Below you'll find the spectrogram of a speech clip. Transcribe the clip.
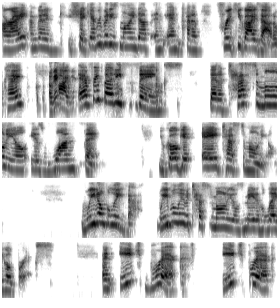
All right. I'm going to shake everybody's mind up and, and kind of freak you guys out. Okay. Okay. All right. Everybody thinks that a testimonial is one thing. You go get a testimonial. We don't believe that. We believe a testimonial is made of Lego bricks. And each brick, each brick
